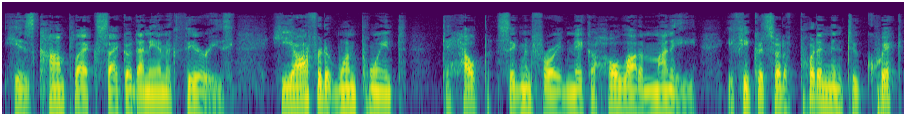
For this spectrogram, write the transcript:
his complex psychodynamic theories. He offered at one point to help Sigmund Freud make a whole lot of money if he could sort of put him into quick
